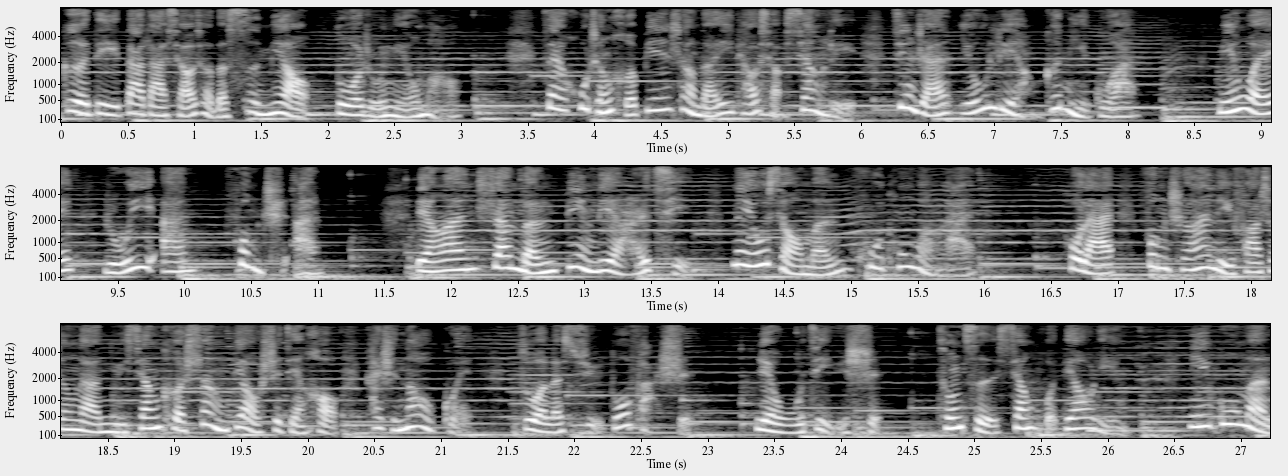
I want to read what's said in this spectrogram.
各地大大小小的寺庙多如牛毛。在护城河边上的一条小巷里，竟然有两个尼姑庵，名为如意庵、凤池庵。两庵山门并列而起，内有小门互通往来。后来，凤池庵里发生了女香客上吊事件后，开始闹鬼，做了许多法事。也无济于事，从此香火凋零，尼姑们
